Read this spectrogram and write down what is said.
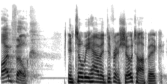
I'm Felk. Until we have a different show topic.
